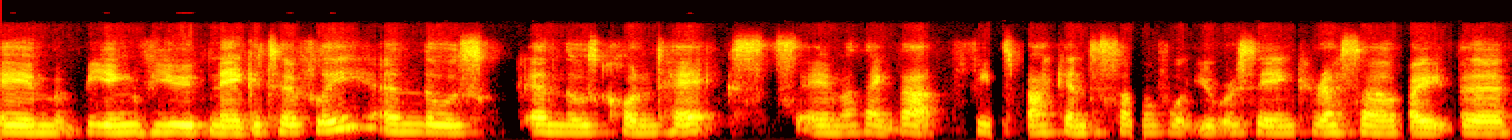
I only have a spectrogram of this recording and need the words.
um, being viewed negatively in those in those contexts. Um, I think that feeds back into some of what you were saying, Carissa, about the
